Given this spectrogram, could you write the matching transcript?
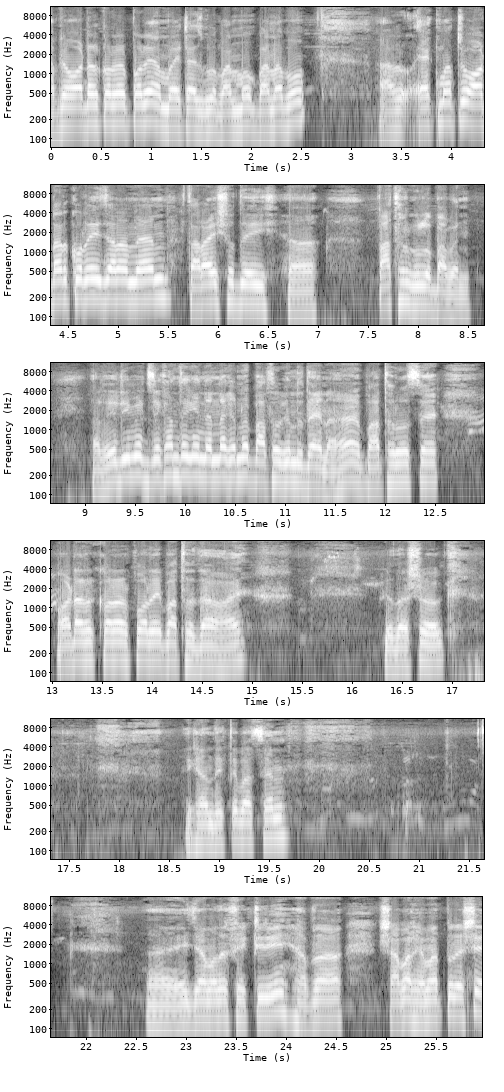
আপনি অর্ডার করার পরে আমরা এই টাইসগুলো বানাবো বানাবো। আর একমাত্র অর্ডার করেই যারা নেন, তারাই শুধু এই পাথরগুলো পাবেন। রেডিমেড যেখান থেকে নেন না কেন, পাথর কিন্তু দেয় না। হ্যাঁ পাথর হচ্ছে অর্ডার করার পরে পাথর দেওয়া হয়। প্রিয় দর্শক, এখানে দেখতে পাচ্ছেন এই যে আমাদের ফ্যাক্টরি আপনারা সাবার হেমাদপুর এসে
